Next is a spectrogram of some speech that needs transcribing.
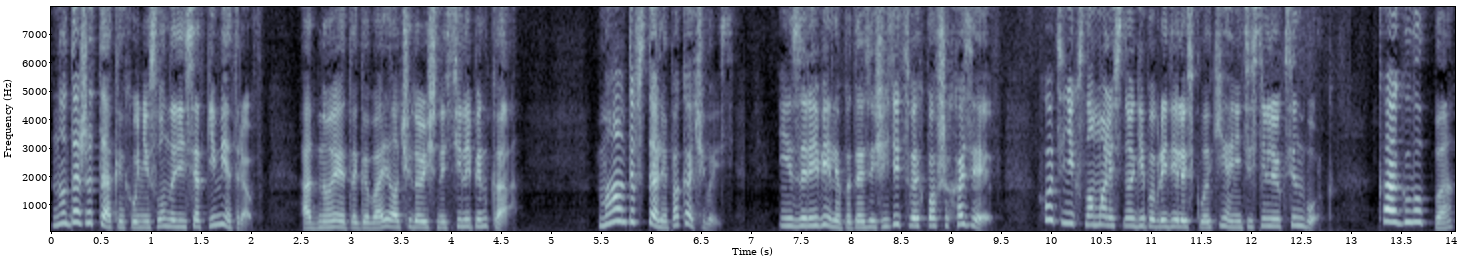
но даже так их унесло на десятки метров. Одно это говорило о чудовищной силе пинка. Маунты встали, покачиваясь, и заревели, пытаясь защитить своих павших хозяев. Хоть у них сломались ноги и повредились клыки, они теснили Люксембург. Как глупо.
